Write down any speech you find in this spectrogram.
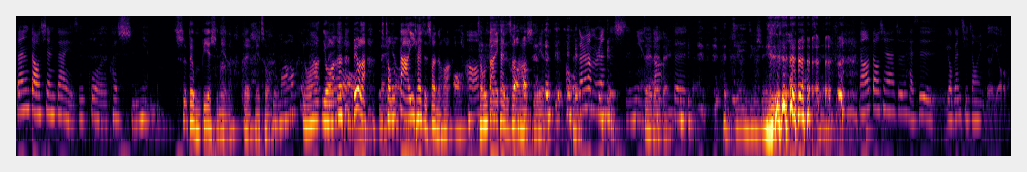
但是到现在也是过了快十年嘛，是对我们毕业十年了，对，没错，有吗？好可有啊有啊，嗯，没有啦从大一开始算的话，哦，哦从大一开始算的话，十年，哦，我跟他们认识十年，对对对。对对对，很介意这个十年。然后到现在就是还是有跟其中一个有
